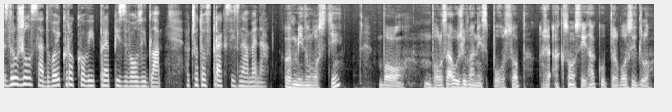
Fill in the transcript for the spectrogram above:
Združil sa dvojkrokový prepis vozidla. Čo to v praxi znamená? V minulosti bol, bol zaužívaný spôsob, že ak som si zakúpil vozidlo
